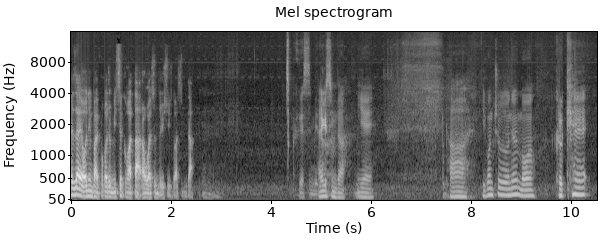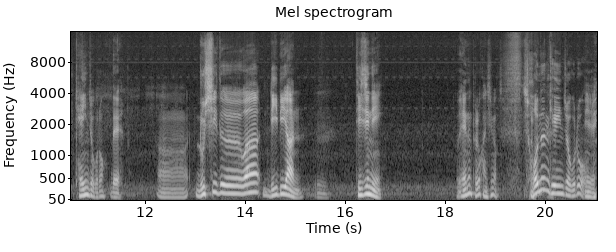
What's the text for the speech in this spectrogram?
회사의 어닝 발표가 좀 있을 것 같다라고 말씀드릴 수 있을 것 같습니다. 알겠습니다. 알겠습니다. 예. 아, 이번 주는 뭐 그렇게 개인적으로 네. 어, 루시드와 리비안, 음. 디즈니 외에는 별로 관심이 없어요. 저는 개인적으로 예.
